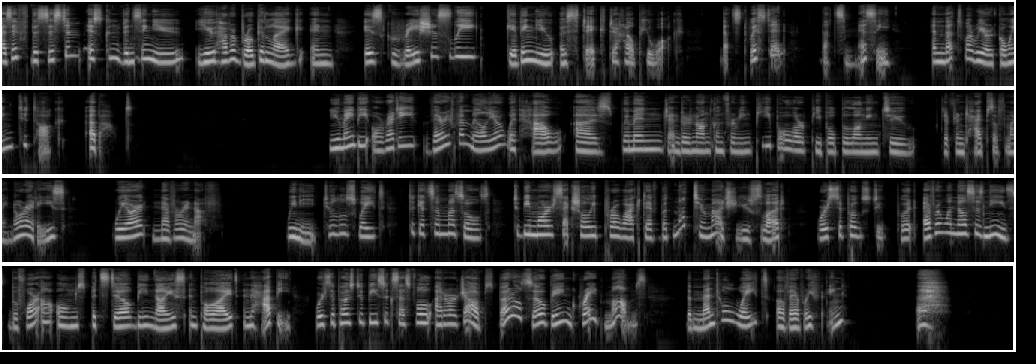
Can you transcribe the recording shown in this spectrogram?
As if the system is convincing you you have a broken leg and is graciously giving you a stick to help you walk. That's twisted, that's messy, and that's what we are going to talk about. You may be already very familiar with how, as women, gender non conforming people, or people belonging to different types of minorities, we are never enough. We need to lose weight, to get some muscles, to be more sexually proactive, but not too much, you slut. We're supposed to put everyone else's needs before our own, but still be nice and polite and happy. We're supposed to be successful at our jobs, but also being great moms. The mental weight of everything. Ugh,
